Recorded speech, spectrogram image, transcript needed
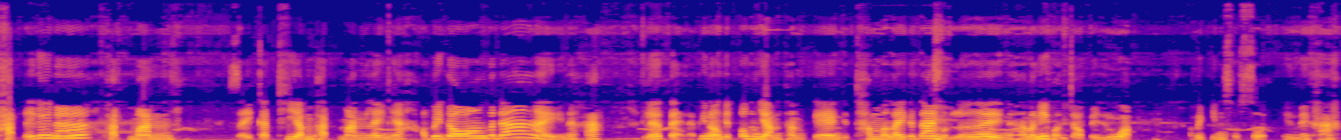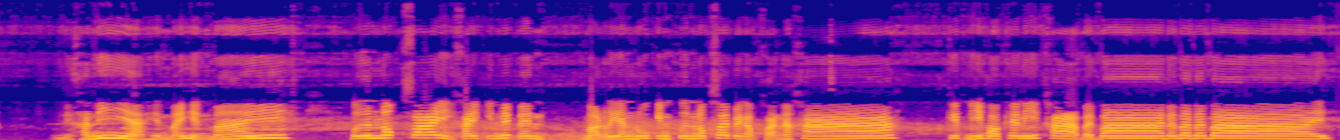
ผัดได้ด้วยนะ ผัดมัน ใส่กระเทียมผัดมันอะไรอย่างเงี้ย เอาไปดองก็ได้นะคะ แล้วแต่ละพี่น้องจะต้มยำทำแกงจะทำอะไรก็ได้หมดเลยนะคะ วันนี้ขวัญจะเอาไปลวก เอาไปกินสดๆ เห็นไหมคะเห็นไหมคะเนี่ยเห็นไหมเห็นไหมปืนนกไส้ใครกินไม่เป็นมาเรียนรู้กินปืนนกไส้ไปกับขวัญนะคะ คลิปนี้พอแค่นี้ค่ะ บ๊ายบาย บ๊ายบาย บ๊ายบาย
